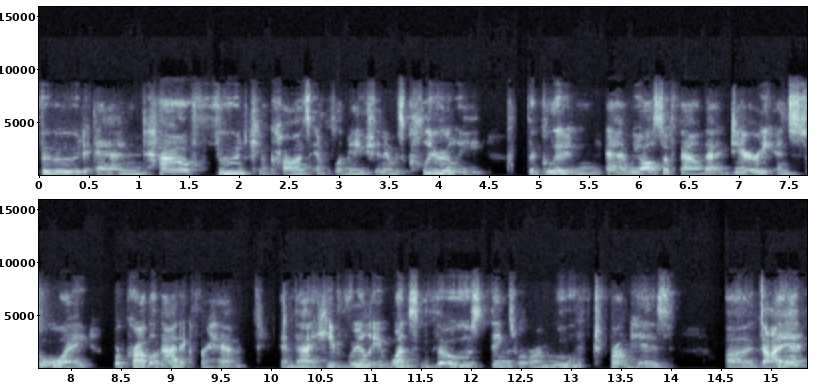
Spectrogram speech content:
food and how food can cause inflammation. It was clearly the gluten. And we also found that dairy and soy were problematic for him. And that he really, once those things were removed from his uh, diet,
